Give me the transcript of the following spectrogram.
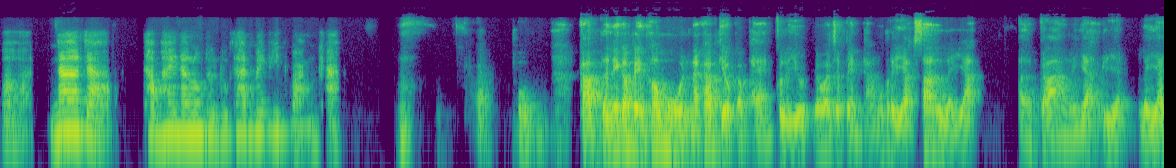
เอ่อน่าจะทำให้นักลงทุนทุกท่านไม่ผิดหวังค่ะครับผมครับและนี่ก็เป็นข้อมูลนะครับ เกี่ยวกับแผนกลยุทธ์ไม่ว่าจะเป็นทั้งระยะสั้นระยะเอ่อกลางระยะระยะระยะ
